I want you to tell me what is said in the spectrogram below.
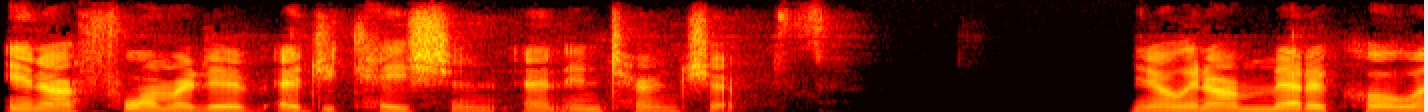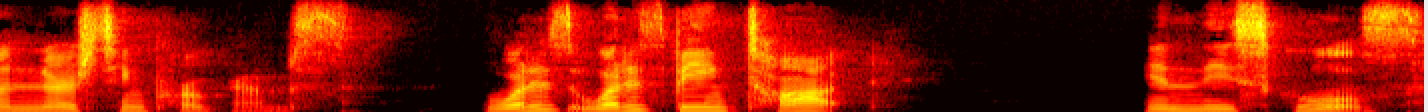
in our formative education and internships? You know, in our medical and nursing programs. What is what is being taught in these schools?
